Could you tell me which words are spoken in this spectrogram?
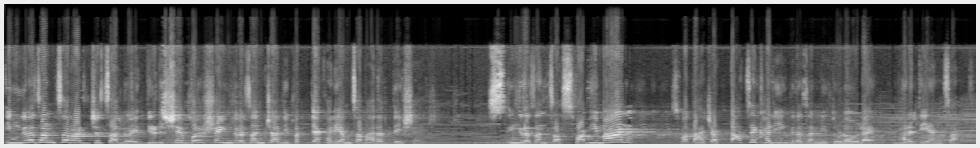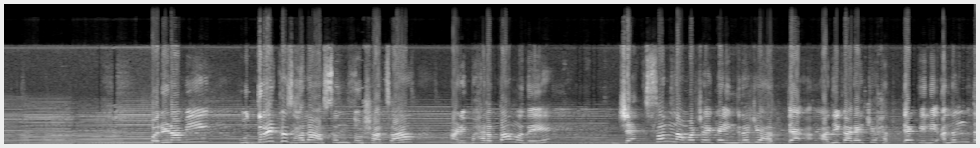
इंग्रजांचं राज्य चालू आहे. दीडशे वर्ष इंग्रजांच्या अधिपत्याखाली आमचा भारत देश आहे. इंग्रजांचा स्वाभिमान स्वतःच्या टाचेखाली इंग्रजांनी तुडवलाय भारतीयांचा. परिणामी उद्रेक झाला असंतोषाचा आणि भारतामध्ये जॅक्सन नावाच्या एका इंग्रजी हत्या अधिकाऱ्याची हत्या केली. अनंत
